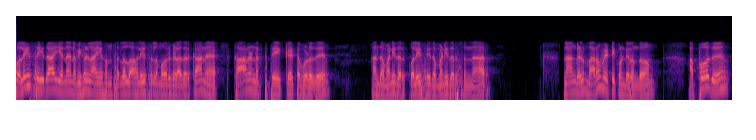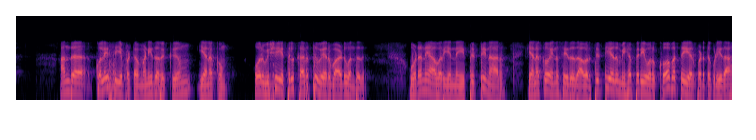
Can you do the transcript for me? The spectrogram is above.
கொலை செய்தாய் என நபிகள் நாயகம் சல்லல்லாஹ் அலிசல்லம் அவர்கள் அதற்கான காரணத்தை கேட்ட பொழுது அந்த மனிதர் கொலை செய்த மனிதர் சொன்னார் நாங்கள் மரம் வெட்டி கொண்டிருந்தோம். அப்போது அந்த கொலை செய்யப்பட்ட மனிதருக்கும் எனக்கும் ஒரு விஷயத்தில் கருத்து வேறுபாடு வந்தது. உடனே அவர் என்னை திட்டினார். எனக்கோ என்ன செய்தது? அவர் திட்டியது மிகப்பெரிய ஒரு கோபத்தை ஏற்படுத்தக்கூடியதாக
